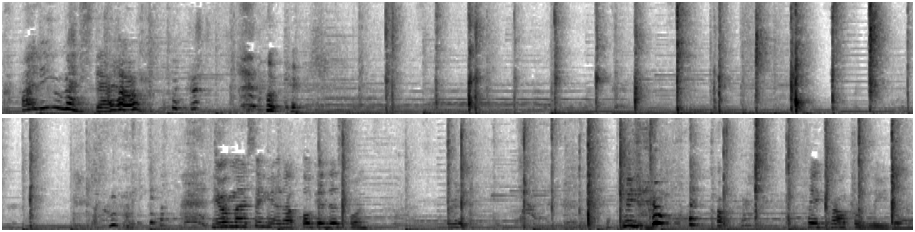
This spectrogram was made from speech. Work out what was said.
How do you mess that up? You're messing it up. Okay, this one. Ready? Play pro- Play properly though.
